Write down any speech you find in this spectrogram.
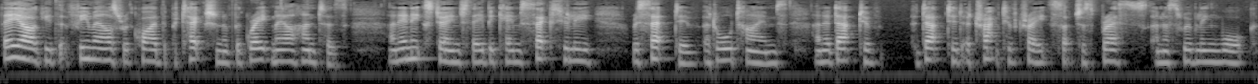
They argued that females required the protection of the great male hunters, and in exchange they became sexually receptive at all times and adaptive, adapted attractive traits such as breasts and a swiveling walk.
